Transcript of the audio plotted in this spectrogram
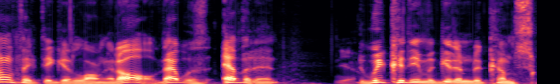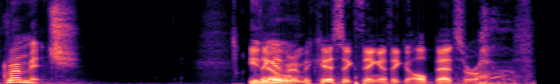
don't think they get along at all. That was evident. Yeah. We couldn't even get them to come scrimmage. You I think know, of the McKissic thing. I think all bets are off.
